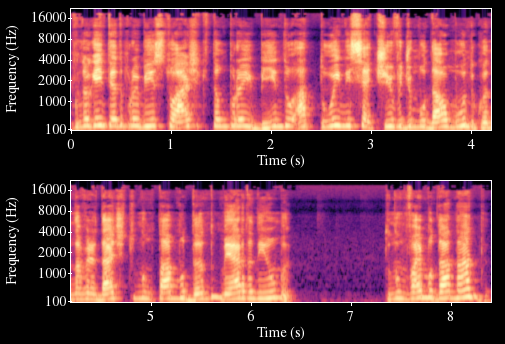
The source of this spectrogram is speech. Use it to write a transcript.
quando alguém tenta proibir isso, tu acha que estão proibindo a tua iniciativa de mudar o mundo, quando na verdade tu não tá mudando merda nenhuma. Tu não vai mudar nada.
